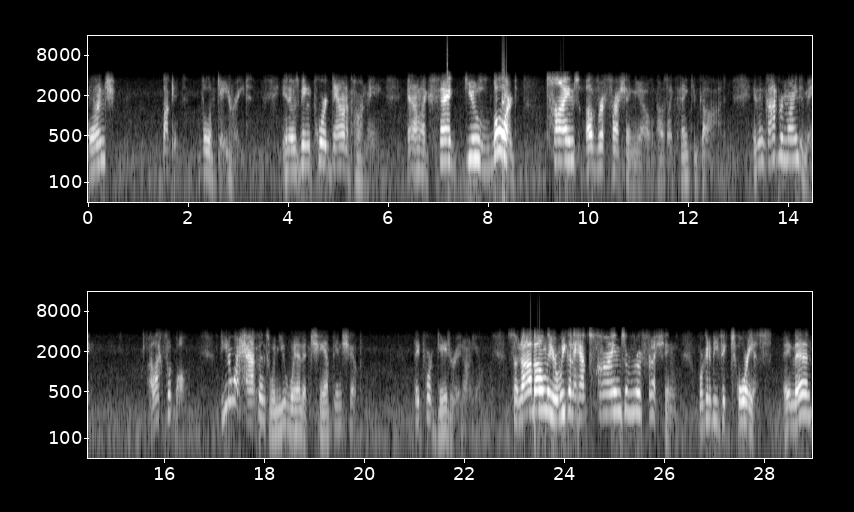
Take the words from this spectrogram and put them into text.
orange bucket full of Gatorade, and it was being poured down upon me. And I'm like, thank you, Lord times of refreshing, yo. I was like, thank you, God. And then God reminded me, I like football. Do you know what happens when you win a championship? They pour Gatorade on you. So not only are we going to have times of refreshing, we're going to be victorious. Amen.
